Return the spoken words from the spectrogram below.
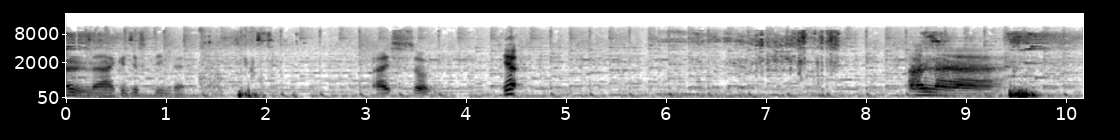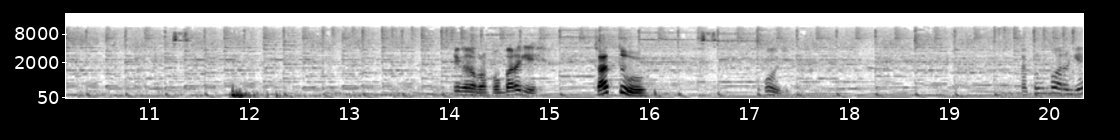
Allah, I can just claim that. I saw. Yeah. Allah. Tinggal berapa bar lagi? Satu. Oi. Satu bar lagi?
